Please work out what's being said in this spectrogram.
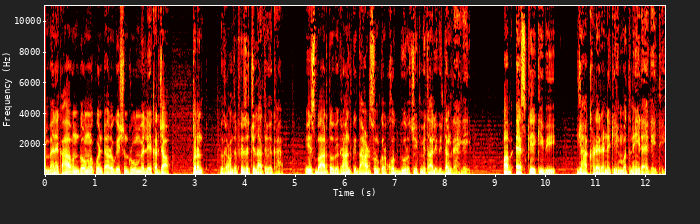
मैंने कहा, उन दोनों को इंटेरोगेशन रूम में लेकर जाओ। तुरंत विक्रांत ने फिर से चिल्लाते हुए कहा। इस बार तो विक्रांत की दहाड़ सुनकर खुद ब्यूरो चीफ मिताली भी दंग रह गई। अब एसके की भी यहाँ खड़े रहने की हिम्मत नहीं रह गई थी।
